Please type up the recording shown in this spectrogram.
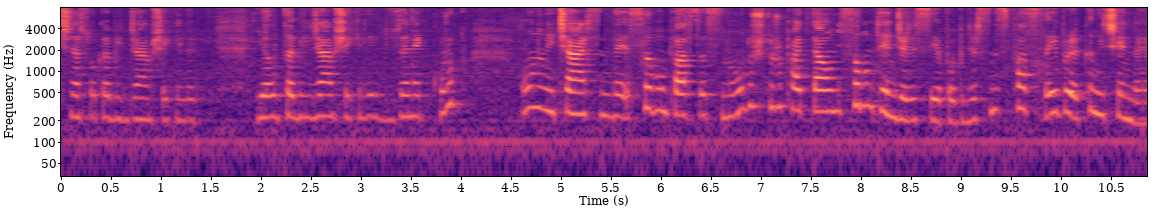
içine sokabileceğim şekilde yalıtabileceğim şekilde bir düzenek kurup onun içerisinde sabun pastasını oluşturup hatta onu sabun tenceresi yapabilirsiniz. Pastayı bırakın içinde.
